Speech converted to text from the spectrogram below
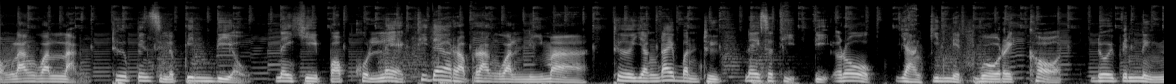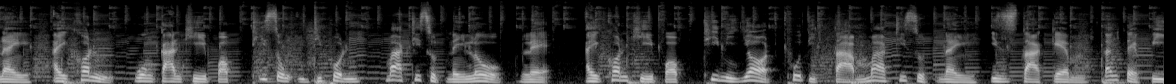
2 รางวัลหลัง เธอเป็นศิลปินเดี่ยวใน K-POP คนแรกที่ได้รับรางวัลนี้มา เธอยังได้บันทึกในสถิติโรคอย่างกินเน็ต World Record โดยเป็นหนึ่งในไอคอนวงการเคป๊อปที่ทรงอิทธิพลมากที่สุดในโลก และไอคอนเคป๊อปที่มียอดผู้ติดตามมากที่สุดใน Instagram ตั้งแต่ปี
